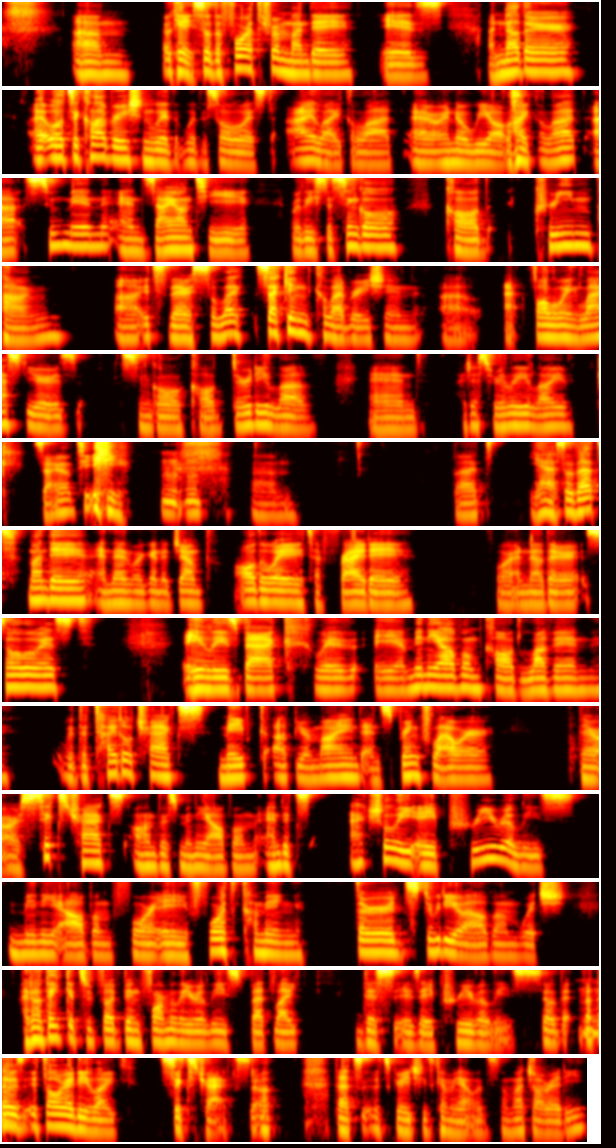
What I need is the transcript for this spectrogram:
Um, okay, so the fourth from Monday is another. Uh, well, it's a collaboration with with a soloist I like a lot, uh, or I know we all like a lot. Uh, Sumin and Zion T released a single called "Cream Pang." Uh, it's their select second collaboration, uh, following last year's single called "Dirty Love," and I just really like Zion T. Mhm. Um, but yeah, so that's Monday, and then we're gonna jump all the way to Friday for another soloist. Ailee's back with a, mini album called Lovin', with the title tracks "Make Up Your Mind" and "Spring Flower." There are six tracks on this mini album, and it's actually a pre-release mini album for a forthcoming third studio album, which I don't think it's been formally released, but like this is a pre-release. So, that, but Mhm. there's it's already like six tracks. So that's it's great. She's coming out with so much already.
